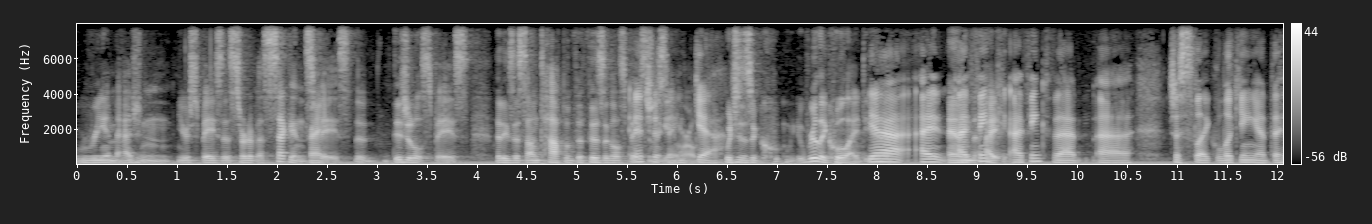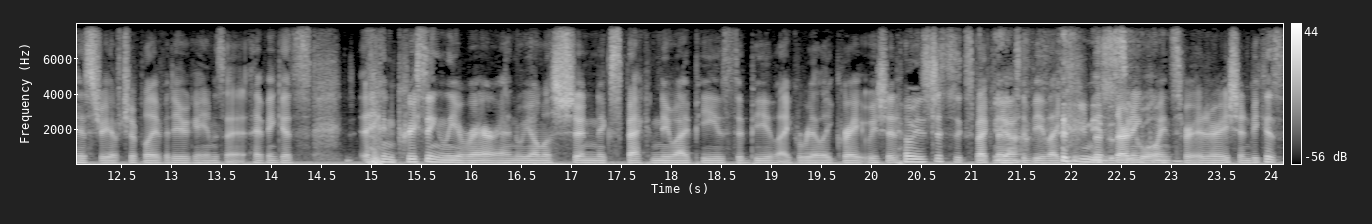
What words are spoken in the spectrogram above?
reimagine your space as sort of a second Right. space the digital space that exists on top of the physical space in the game world yeah. which is a co- really cool idea Yeah, I I think I, think that uh, just like looking at the history of AAA video games, I, I think it's increasingly rare, and we almost shouldn't expect new IPs to be like really great. We should always just expect them Yeah. to be like the the starting sequel. points for iteration. Because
